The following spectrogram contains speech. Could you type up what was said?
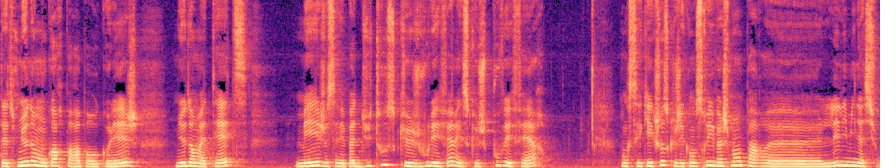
peut-être mieux dans mon corps par rapport au collège, mieux dans ma tête, mais je savais pas du tout ce que je voulais faire et ce que je pouvais faire. Donc c'est quelque chose que j'ai construit vachement par euh, l'élimination.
